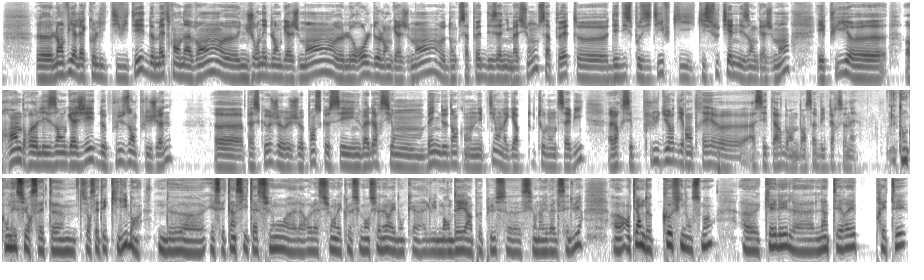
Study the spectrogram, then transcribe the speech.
euh, l'envie à la collectivité de mettre en avant euh, une journée de l'engagement, euh, le rôle de l'engagement. donc ça peut être des animations, ça peut être des dispositifs qui, soutiennent les engagements et puis rendre les engagés de plus en plus jeunes. parce que je, pense que c'est une valeur, si on baigne dedans quand on est petit, on la garde tout au long de sa vie, alors que c'est plus dur d'y rentrer assez tard dans sa vie personnelle. Tant qu'on est sur, cette, euh, cet équilibre euh, et cette incitation à la relation avec le subventionneur et donc à lui demander un peu plus euh, si on arrive à le séduire, en termes de cofinancement, quel est l'intérêt prêté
